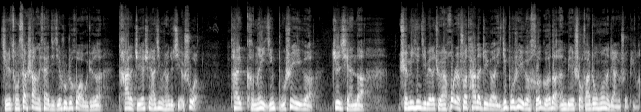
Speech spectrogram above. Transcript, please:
其实从上上个赛季结束之后啊，我觉得他的职业生涯基本上就结束了，他可能已经不是一个之前的。全明星级别的球员，或者说他的这个已经不是一个合格的 NBA 首发中锋的这样一个水平了。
